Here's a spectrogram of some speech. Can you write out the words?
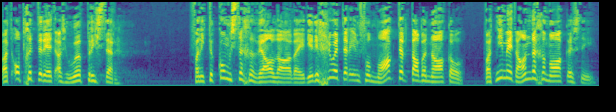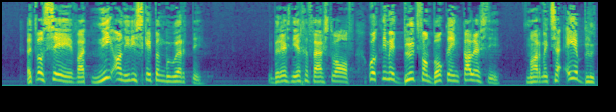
wat opgetreed as hoopriester, van die toekomstige wel daarby, die die groter en volmaakter tabernakel, wat nie met hande gemaakt is nie, het wil sê, wat nie aan die skepping behoort nie. Hebreus 9 vers 12, ook nie met bloed van bokke en kallers nie, maar met sy eie bloed,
